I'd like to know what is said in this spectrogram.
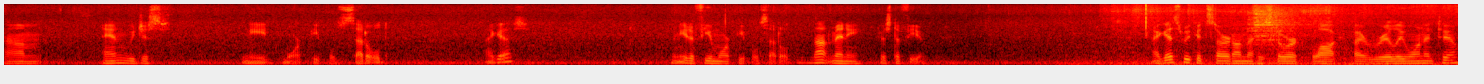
Um, and we just need more people settled, I guess. We need a few more people settled. Not many, just a few. I guess we could start on the historic block if I really wanted to.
